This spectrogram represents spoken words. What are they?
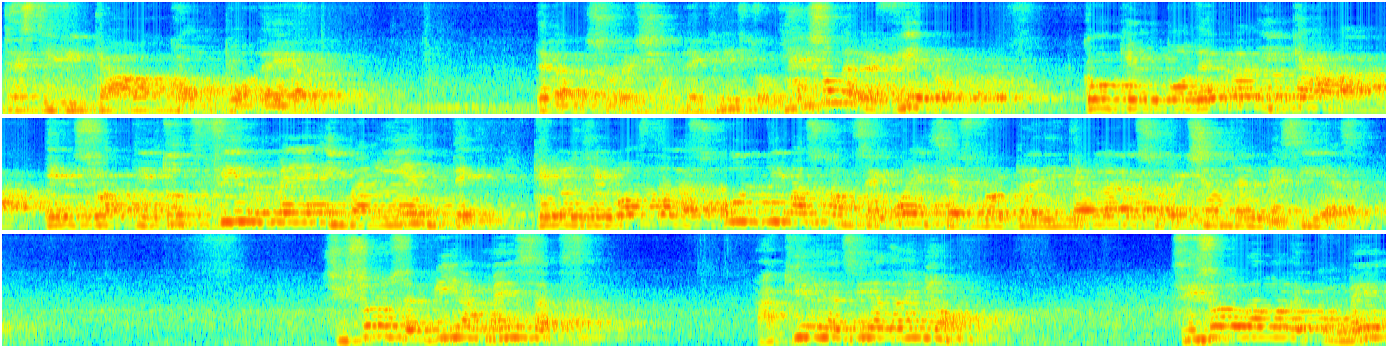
Testificaba con poder de la resurrección de Cristo. Y a eso me refiero con que el poder radicaba en su actitud firme y valiente que los llevó hasta las últimas consecuencias por predicar la resurrección del Mesías. Si solo servía mesas, ¿a quién le hacía daño? Si solo daba de comer,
